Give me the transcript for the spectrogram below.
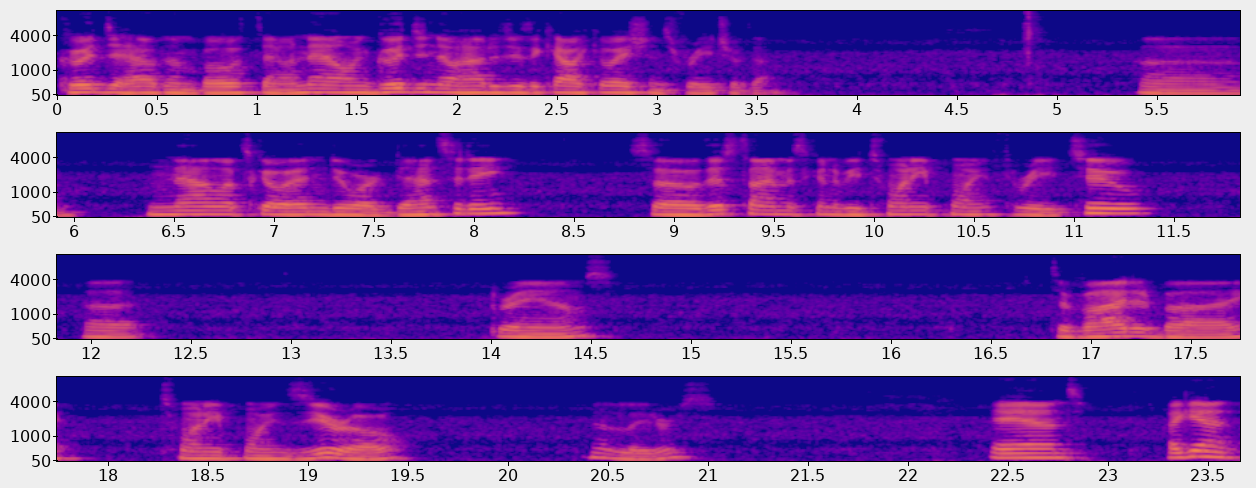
Good to have them both down now and good to know how to do the calculations for each of them. Uh, now let's go ahead and do our density. So this time it's going to be 20.32 uh, grams divided by 20.0 milliliters. And again,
